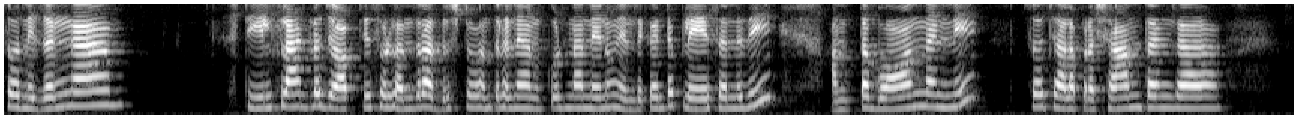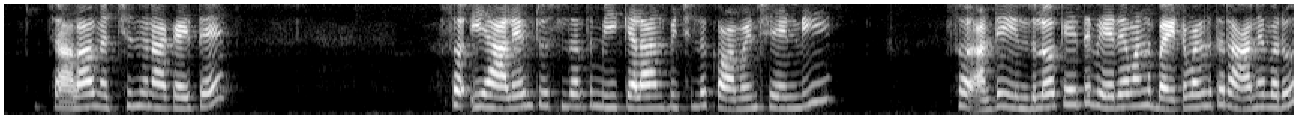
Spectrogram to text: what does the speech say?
సో నిజంగా స్టీల్ ప్లాంట్లో జాబ్ చేసే వాళ్ళందరూ అదృష్టవంతులనే అనుకుంటున్నాను నేను. ఎందుకంటే ప్లేస్ అనేది అంత బాగుందండి. సో చాలా ప్రశాంతంగా చాలా నచ్చింది నాకైతే. సో ఈ ఆలయం చూసిన తర్వాత మీకు ఎలా అనిపించిందో కామెంట్ చేయండి. సో అంటే ఇందులోకి అయితే వేరే వాళ్ళని బయట వాళ్ళైతే రానివ్వరు.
